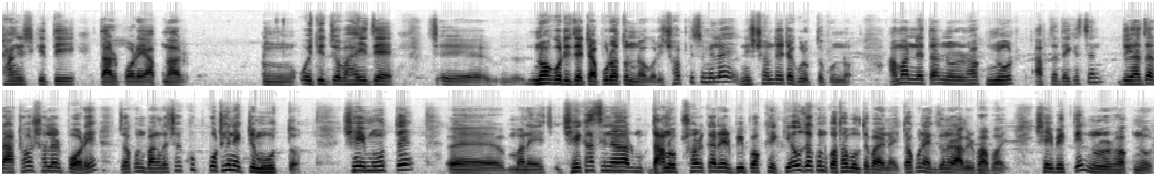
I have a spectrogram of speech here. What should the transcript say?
সংস্কৃতি, তারপরে আপনার ঐতিহ্যবাহী যে নগরী যেটা, পুরাতন নগরী সব কিছু মিলে নিঃসন্দেহে এটা গুরুত্বপূর্ণ। আমার নেতা নুরুল হক নূর আপনি দেখেছেন, দুই হাজার আঠেরো সালের পরে যখন বাংলাদেশের খুব কঠিন একটি মুহূর্ত, সেই মুহূর্তে মানে শেখ হাসিনার দানব সরকারের বিপক্ষে কেউ যখন কথা বলতে পারে নাই, তখন একজনের আবির্ভাব হয়, সেই ব্যক্তি নুরুল হক নূর।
